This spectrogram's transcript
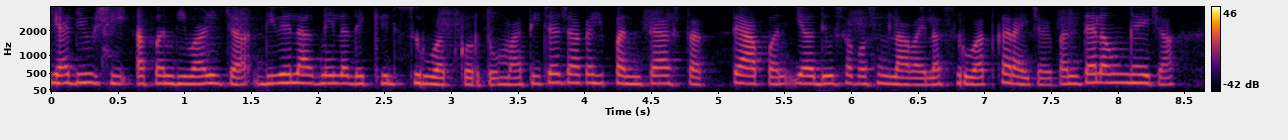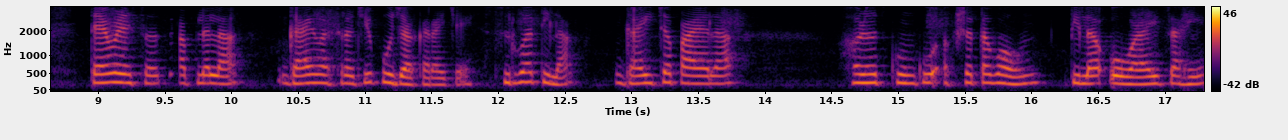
या दिवशी आपण दिवाळीच्या दिवे लागणीला देखील सुरुवात करतो. मातीच्या ज्या काही पंत्या असतात त्या आपण या दिवसापासून लावायला सुरुवात करायच्या आहे. पंत्या लावून घ्यायच्या त्यावेळेसच आपल्याला गाय वासराची पूजा करायची आहे. सुरुवातीला गाईच्या पायाला हळद कुंकू अक्षता वाहून तिला ओवाळायचं आहे.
